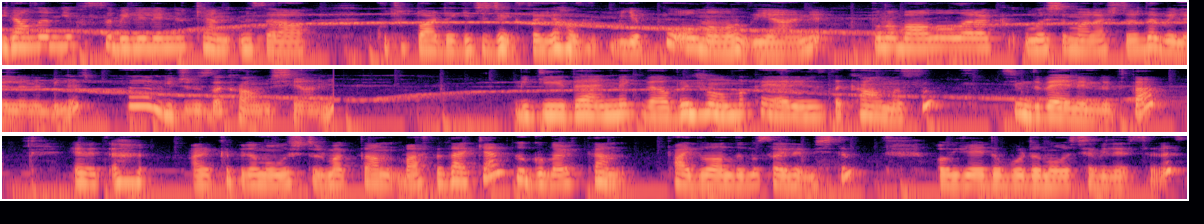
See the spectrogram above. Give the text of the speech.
Binaların yapısı belirlenirken mesela kutuplarda geçecekse yazlık bir yapı olmamalı yani. Buna bağlı olarak ulaşım araçları da belirlenebilir. Hayal gücünüze kalmış yani. Videoyu beğenmek ve abone olmak hayalinizde kalmasın. Şimdi beğenin lütfen. Evet, arka plan oluşturmaktan bahsederken Google Earth'ten faydalandığımı söylemiştim. O videoya da buradan ulaşabilirsiniz.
